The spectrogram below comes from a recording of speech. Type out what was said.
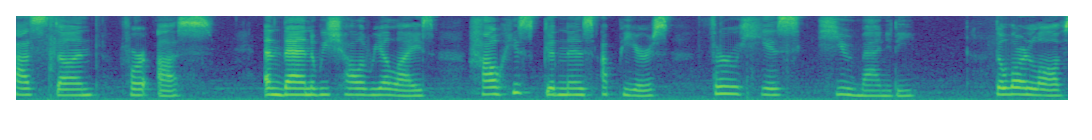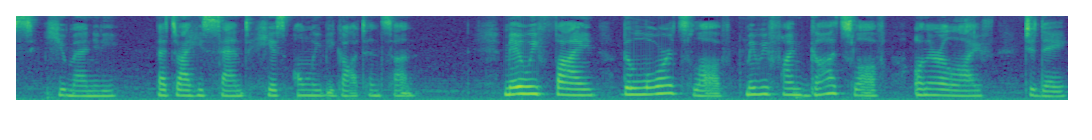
has done for us, and then we shall realize how his goodness appears through his humanity. The Lord loves humanity. That's why he sent his only begotten Son. May we find the Lord's love, may we find God's love on our life today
